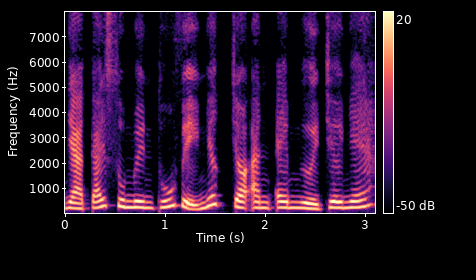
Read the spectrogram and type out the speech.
nhà cái Sunwin thú vị nhất cho anh em người chơi nhé.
